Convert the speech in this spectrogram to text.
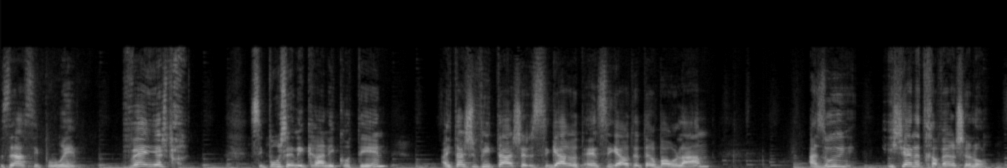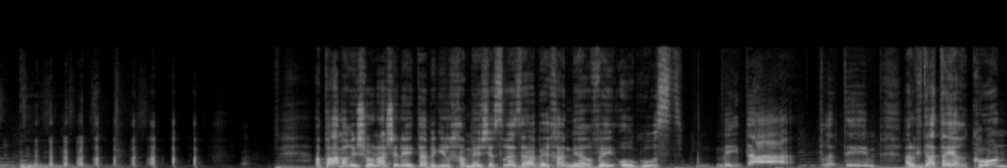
זה הסיפורים. ויש סיפור שנקרא ניקוטין. הייתה שביתה של סיגריות, אין סיגריות יותר בעולם, אז הוא עישן את חבר שלו. הפעם הראשונה שלי הייתה בגיל 15, זה היה באחד מערבי אוגוסט. מידע, פרטים. על גדת הירקון,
